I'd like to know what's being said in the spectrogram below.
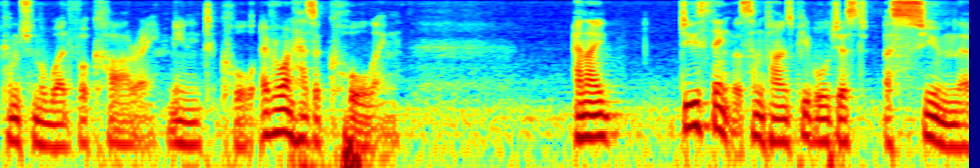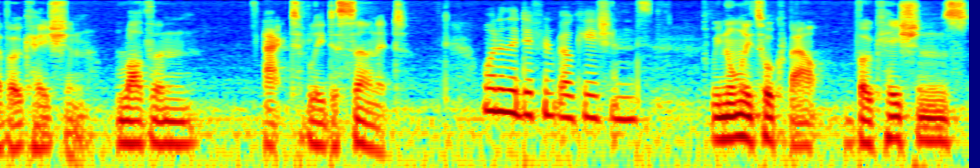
Comes from the word vocare, meaning to call. Everyone has a calling. And I do think that sometimes people just assume their vocation rather than actively discern it. What are the different vocations? We normally talk about vocations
